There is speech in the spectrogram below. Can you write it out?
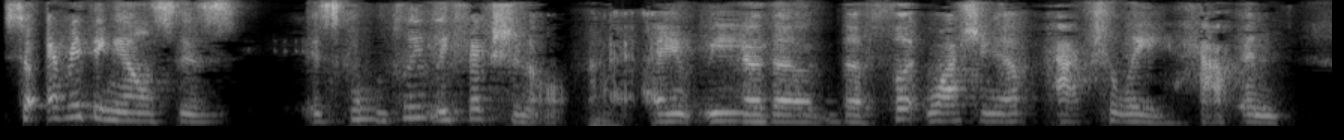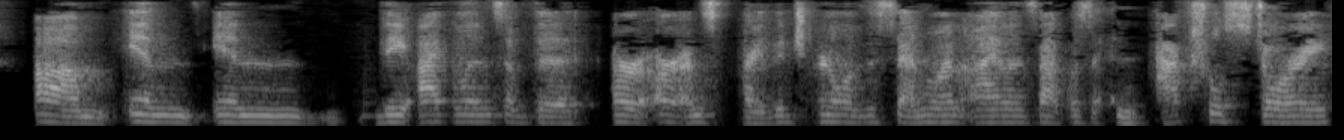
so everything else is is completely fictional. I, you know, the the foot washing up actually happened um, in in the islands of the, or, or, I'm sorry, the Journal of the San Juan Islands. That was an actual story.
